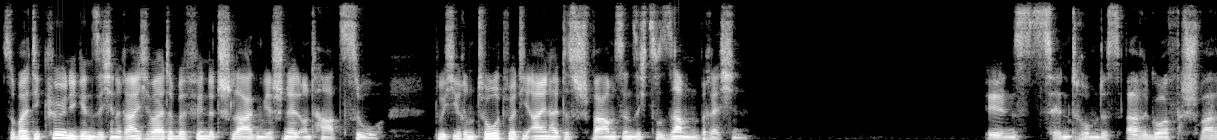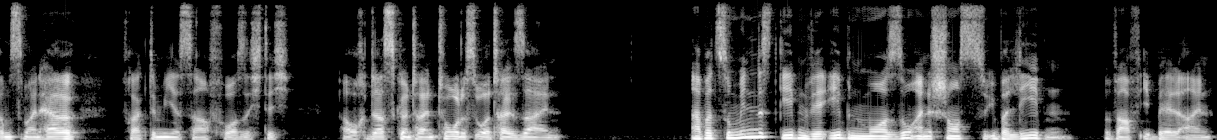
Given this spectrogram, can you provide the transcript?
Sobald die Königin sich in Reichweite befindet, schlagen wir schnell und hart zu. Durch ihren Tod wird die Einheit des Schwarms in sich zusammenbrechen. Ins Zentrum des Argoth-Schwarms, mein Herr? fragte Miesar vorsichtig. Auch das könnte ein Todesurteil sein. Aber zumindest geben wir Ebenmoor so eine Chance zu überleben, warf Ibel ein.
